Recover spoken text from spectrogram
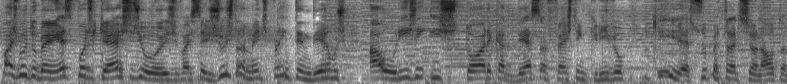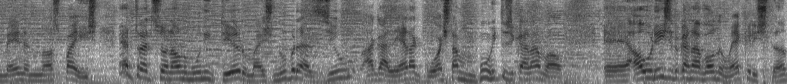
Mas muito bem, esse podcast de hoje vai ser justamente para entendermos a origem histórica dessa festa incrível e que é super tradicional também né, no nosso país. É tradicional no mundo inteiro, mas no Brasil a galera gosta muito de carnaval. É, a origem do carnaval não é cristã,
